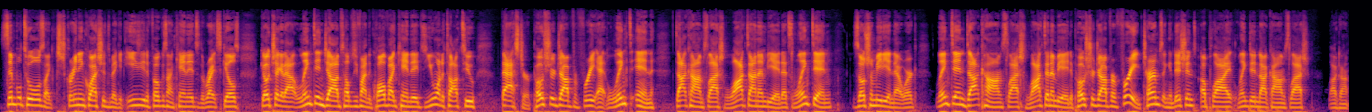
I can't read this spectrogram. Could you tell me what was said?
Simple tools like screening questions make it easy to focus on candidates with the right skills. Go check it out. LinkedIn Jobs helps you find the qualified candidates you want to talk to faster. Post your job for free at linkedin.com slash lockdown That's LinkedIn, social media network, linkedin.com slash lockdown to post your job for free. Terms and conditions apply. LinkedIn.com slash lockdown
